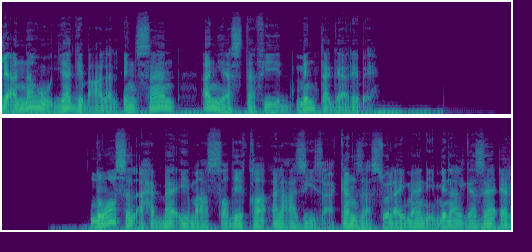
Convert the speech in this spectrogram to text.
لأنه يجب على الإنسان أن يستفيد من تجاربه. نواصل أحبائي مع الصديقة العزيزة كنزة سليماني من الجزائر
